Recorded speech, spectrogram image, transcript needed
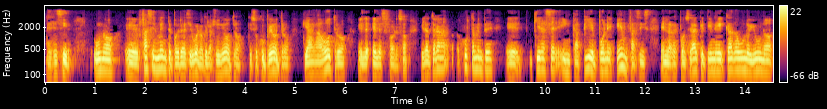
Es decir, uno eh, fácilmente podría decir, bueno, que lo ayude otro, que se ocupe otro, que haga otro el, esfuerzo. Y la Torah justamente eh, quiere hacer hincapié, pone énfasis en la responsabilidad que tiene cada uno y uno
